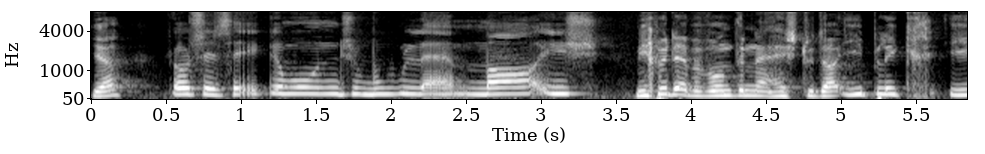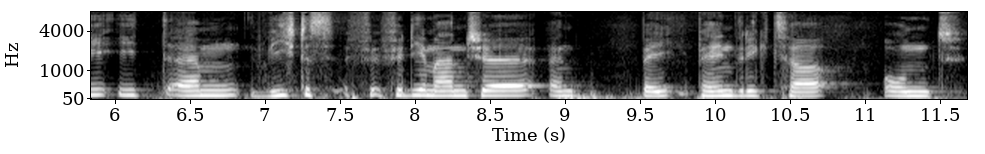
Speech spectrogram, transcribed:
ja. Roger Seger, der ein schwuler Mann ist. Mich würde eben wundern, hast du da Einblick in, in die, ähm, wie ist das für, für die Menschen, eine Be Behinderung zu haben und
